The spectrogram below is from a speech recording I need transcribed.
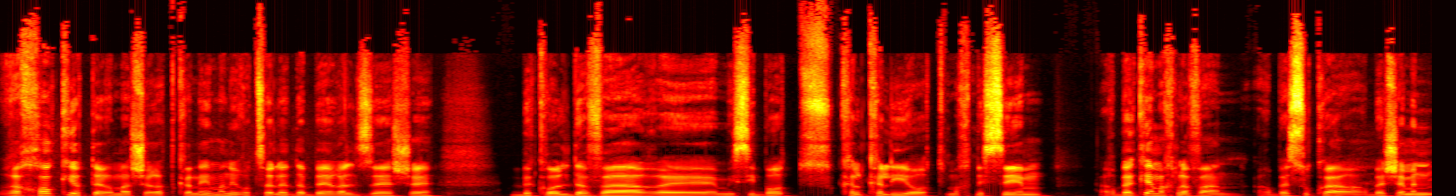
רחוק יותר מאשר התקנים, אני רוצה לדבר על זה שבכל דבר, אה, מסיבות כלכליות, מכניסים הרבה קמח לבן, הרבה סוכר, הרבה שמן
